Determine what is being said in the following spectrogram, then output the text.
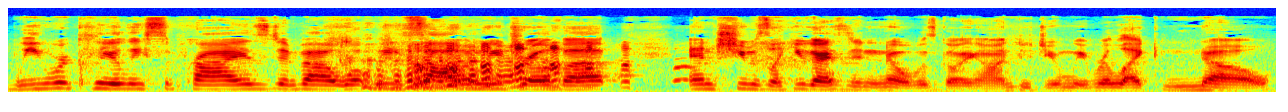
We were clearly surprised about what we saw when we drove up, and she was like, "You guys didn't know what was going on, did you?" And we were like, "No."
